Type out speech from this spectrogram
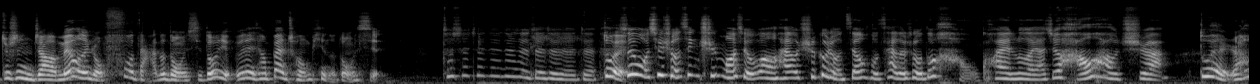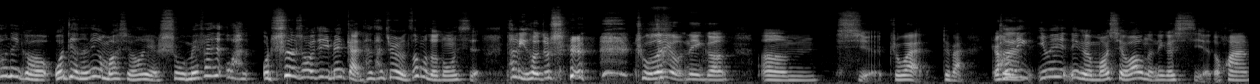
就是你知道没有那种复杂的东西，都有有点像半成品的东西。对对对对对对对对对对。对所以我去重庆吃毛血旺，还有吃各种江湖菜的时候，都好快乐呀，觉得好好吃啊。对，然后那个我点的那个毛血旺也是，我没发现哇，我吃的时候就一边感叹它居然有这么多东西，它里头就是 除了有那个嗯血之外，对吧？然后那因为那个毛血旺的那个血的话，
